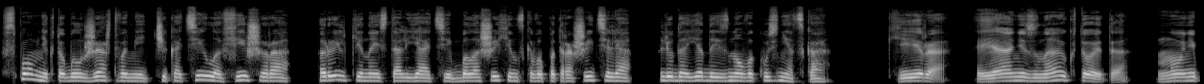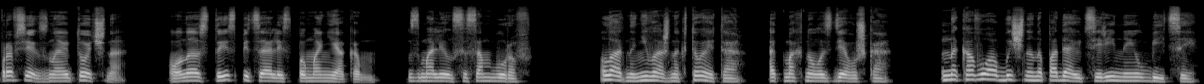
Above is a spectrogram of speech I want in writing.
Вспомни, кто был жертвами Чикатила, Фишера, Рылькина из Тольятти, Балашихинского потрошителя, людоеда из Новокузнецка. «Кира, я не знаю, кто это. Ну, не про всех знаю точно. «У нас ты специалист по маньякам», — взмолился Самбуров. «Ладно, неважно, кто это», — отмахнулась девушка. «На кого обычно нападают серийные убийцы?»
